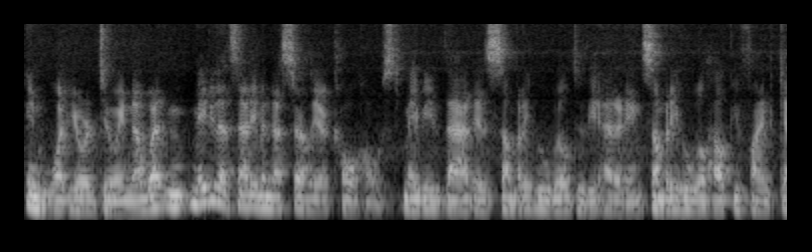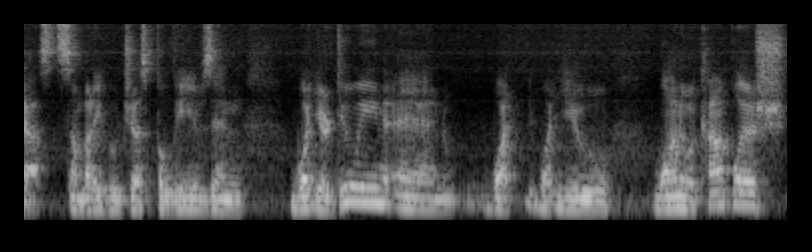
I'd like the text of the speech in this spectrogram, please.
in what you're doing. Now, what maybe that's not even necessarily a co-host. Maybe that is somebody who will do the editing, somebody who will help you find guests, somebody who just believes in what you're doing and what what you want to accomplish.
